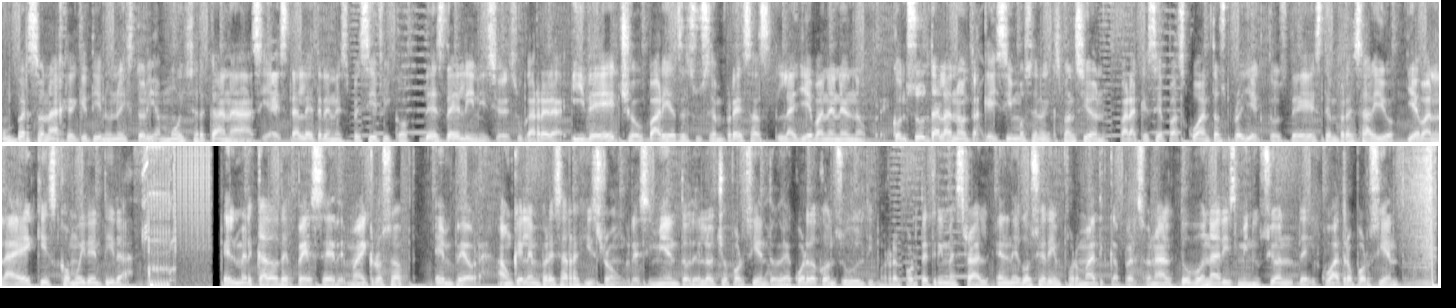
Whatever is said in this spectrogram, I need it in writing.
un personaje que tiene una historia muy cercana hacia esta letra en específico desde el inicio de su carrera y de hecho varias de sus empresas la llevan en el nombre. Consulta la nota que hicimos en expansión para que sepas cuántos proyectos de este empresario llevan la X como identidad. El mercado de PC de Microsoft empeora. Aunque la empresa registró un crecimiento del 8% de acuerdo con su último reporte trimestral, el negocio de informática personal tuvo una disminución del 4%.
